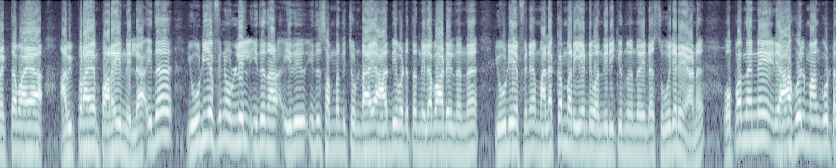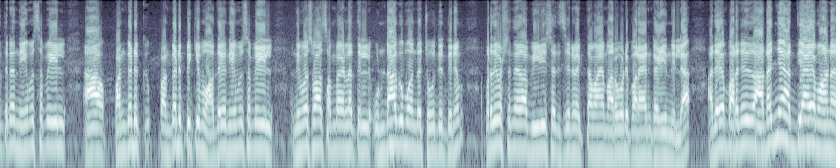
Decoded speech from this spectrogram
വ്യക്തമായ അഭിപ്രായം പറയുന്നില്ല. ഇത് യു ഡി എഫിനുള്ളിൽ ഇത് ഇത് ഇത് സംബന്ധിച്ചുണ്ടായ ആദ്യമെടുത്ത നിലപാടിൽ നിന്ന് യു ഡി എഫിന് മലക്കം അറിയേണ്ടി വന്നിരിക്കുന്നു എന്നതിന്റെ സൂചനയാണ്. ഒപ്പം തന്നെ രാഹുൽ മാങ്കൂട്ടത്തിന് നിയമസഭയിൽ പങ്കെടുക്ക പങ്കെടുപ്പിക്കുമോ? അദ്ദേഹം നിയമസഭയിൽ നിയമസഭാ സമ്മേളനത്തിൽ ഉണ്ടാകുമോ എന്ന ചോദ്യത്തിനും പ്രതിപക്ഷ നേതാവ് വി ഡി സതീശന് വ്യക്തമായ മറുപടി പറയാൻ കഴിയുന്നില്ല. അദ്ദേഹം പറഞ്ഞത് അടഞ്ഞ അടഞ്ഞ അധ്യായമാണ്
